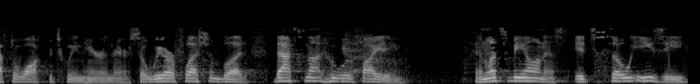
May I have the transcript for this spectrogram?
have to walk between here and there. So we are flesh and blood. That's not who we're fighting. And let's be honest, it's so easy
